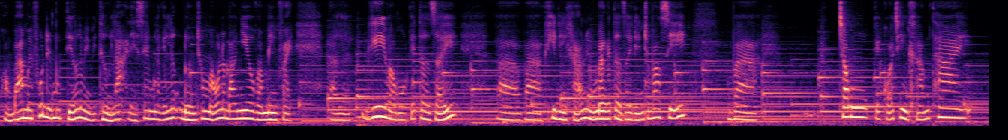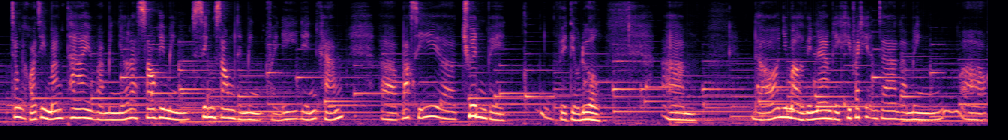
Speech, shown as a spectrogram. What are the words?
Khoảng 30 phút đến một tiếng là mình phải thử lại để xem là cái lượng đường trong máu là bao nhiêu. Và mình phải à, ghi vào một cái tờ giấy à, và khi đi khám thì mình mang cái tờ giấy đến cho bác sĩ. Và trong cái quá trình khám thai trong cái quá trình mang thai và mình nhớ là sau khi mình sinh xong thì mình phải đi đến khám uh, bác sĩ uh, chuyên về về tiểu đường. Uh, đó nhưng mà ở Việt Nam thì khi phát hiện ra là mình uh,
